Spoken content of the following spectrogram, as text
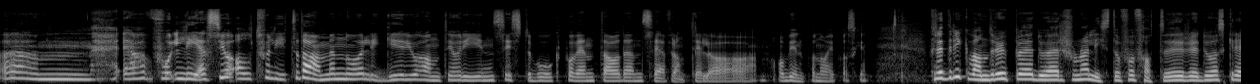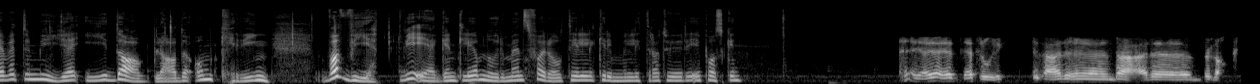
Um, jeg leser jo altfor lite, da, men nå ligger Johan Theorins siste bok på vent, da, og den ser jeg fram til å, å, begynne på nå i påsken. Fredrik Vandrup, du er journalist og forfatter. Du har skrevet mye i Dagbladet omkring. Hva vet vi egentlig om nordmenns forhold til krimlitteratur i påsken? Jeg, jeg, jeg tror ikke er, det er, eh, belagt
